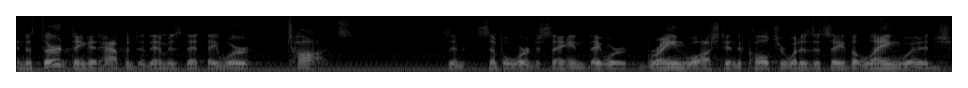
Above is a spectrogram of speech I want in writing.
And the third thing that happened to them is that they were taught. It's a simple word to saying they were brainwashed into culture. What does it say? The language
